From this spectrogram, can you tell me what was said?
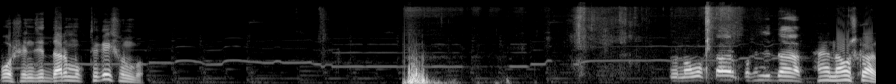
প্রসেনজিৎ দার মুখ থেকেই শুনব। তো নমস্কার প্রসেনজিৎ দা। হ্যাঁ নমস্কার।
